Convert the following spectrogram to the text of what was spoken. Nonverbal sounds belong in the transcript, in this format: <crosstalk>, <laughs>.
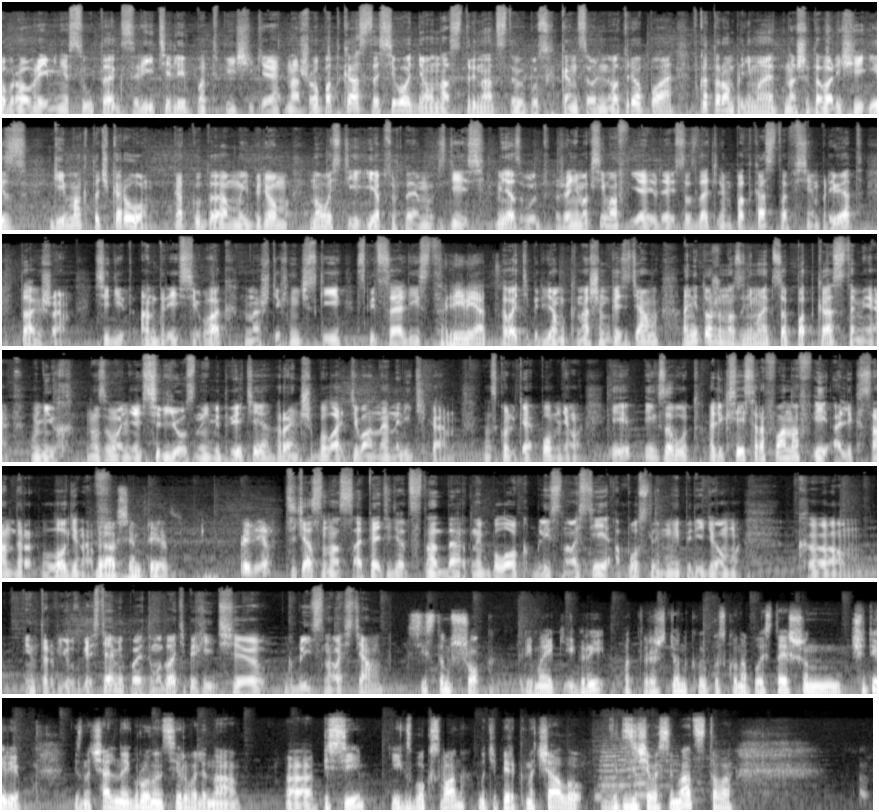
Доброго времени суток, зрители, подписчики нашего подкаста. Сегодня у нас 13 выпуск консольного трепа, в котором принимают наши товарищи из gamemag.ru, откуда мы берем новости и обсуждаем их здесь. Меня зовут Женя Максимов, я являюсь создателем подкаста, всем привет. Также сидит Андрей Сивак, наш технический специалист. Привет! Давайте перейдем к нашим гостям. Они тоже у нас занимаются подкастами. У них название «Серьезные медведи». Раньше была «Диванная аналитика», насколько я помню. И их зовут Алексей Сарафанов и Александр Логинов. Да, всем привет. Привет. Сейчас у нас опять идет стандартный блок Блиц новостей, а после мы перейдем к интервью с гостями, поэтому давайте переходить э, к Блиц новостям. System Shock. Ремейк игры подтвержден к выпуску на PlayStation 4. Изначально игру анонсировали на э, PC и Xbox One, но теперь к началу 2018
